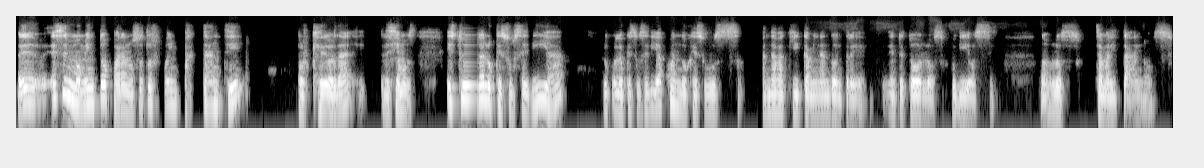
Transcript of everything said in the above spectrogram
Eh, ese momento para nosotros fue impactante porque de verdad decíamos, esto era lo que sucedía, lo que sucedía cuando Jesús andaba aquí caminando entre, entre todos los judíos, ¿no? Los samaritanos.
